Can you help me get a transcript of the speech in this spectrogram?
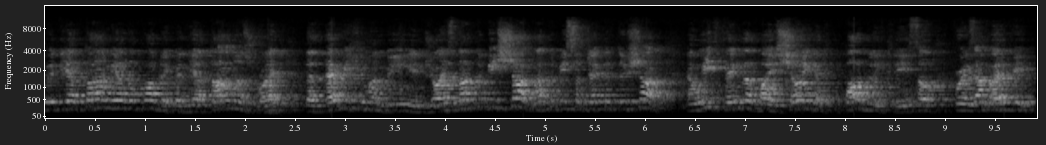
with the autonomy of the public, with the autonomous right that every human being enjoys not to be shocked, not to be subjected to shock. And we think that by showing it publicly, so for example, every,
